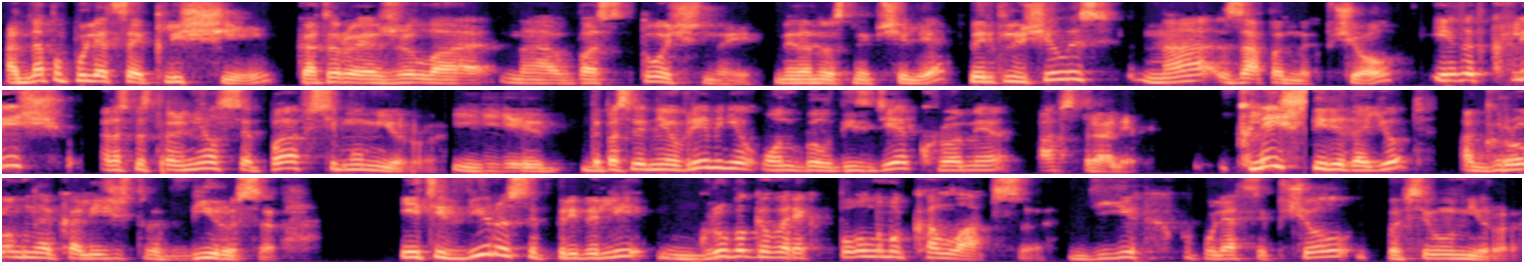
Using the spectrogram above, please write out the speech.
Одна популяция клещей, которая жила на восточной медоносной пчеле, переключилась на западных пчел. И этот клещ распространился по всему миру. И до последнего времени он был везде, кроме Австралии. Клещ передает огромное количество вирусов. Эти вирусы привели, грубо говоря, к полному коллапсу диких популяций пчел по всему миру.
